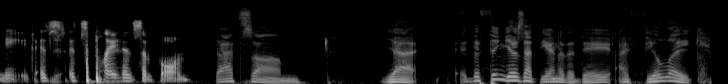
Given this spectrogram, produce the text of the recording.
need. It's it's plain and simple That's um yeah, the thing is at the end of the day, I feel like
